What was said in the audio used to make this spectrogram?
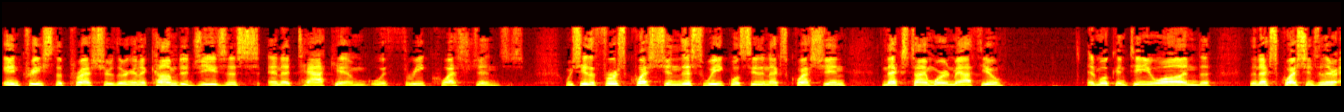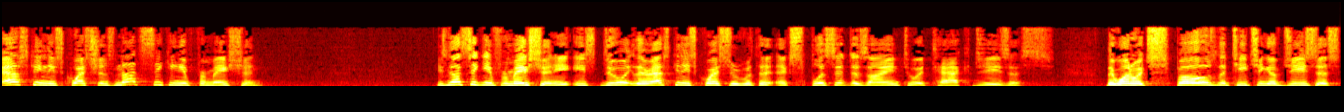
increase the pressure. They're going to come to Jesus and attack him with three questions. We see the first question this week. We'll see the next question next time we're in Matthew. And we'll continue on the, the next questions. And they're asking these questions not seeking information. He's not seeking information. He, he's doing, they're asking these questions with an explicit design to attack Jesus. They want to expose the teaching of Jesus.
